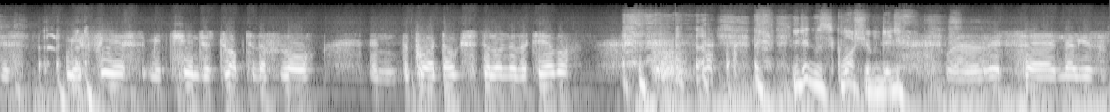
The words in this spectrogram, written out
just, my face, my chin just dropped to the floor, and the poor dog's still under the table. you didn't squash him, did you? Well, it's uh, nearly as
